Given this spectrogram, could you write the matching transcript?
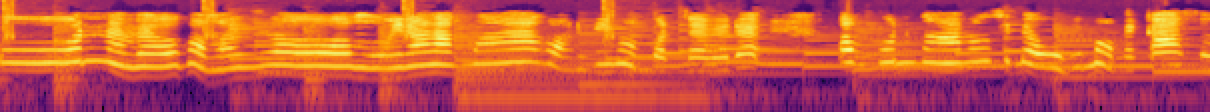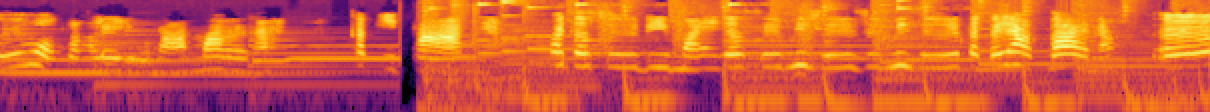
ปุนน่ะเบลของมันโรมอุ้ยน่ารักมากของที่พี่หมอกกดใจไว้ด้วยขอบคุณค่ะน้องสิเบลโอ้พี่หมอกไม่กล้าซื้อพี่หมอกลังเลอยู่นานมากเลยนะกับอีตาเนี่ยว่าจะซื้อดีไหมจะซื้อไม่ซื้อซื้อไม่ซื้อแต่ก็อยากได้นะ เออ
